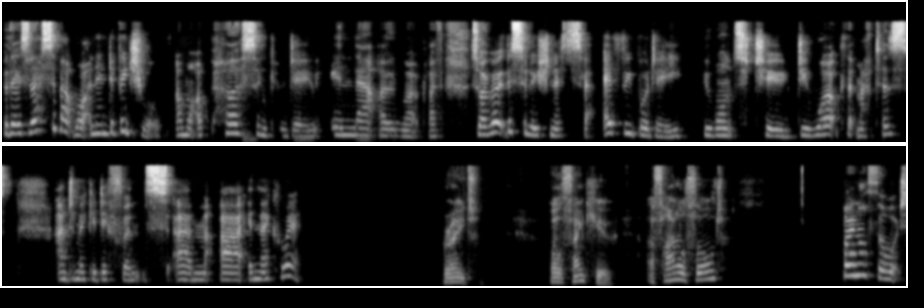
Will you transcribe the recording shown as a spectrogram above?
but there's less about what an individual and what a person can do in their own work life. So I wrote the solutionists for everybody who wants to do work that matters and to make a difference um, uh, in their career. Great. Well, thank you. A final thought? Final thought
